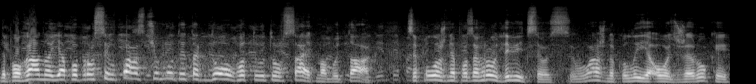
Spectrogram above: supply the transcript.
Непогано. Я попросив пас. Чому ти так довго тут офсайд, мабуть, так. Це положення поза грою. Дивіться, ось уважно, коли я ось вже руки.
